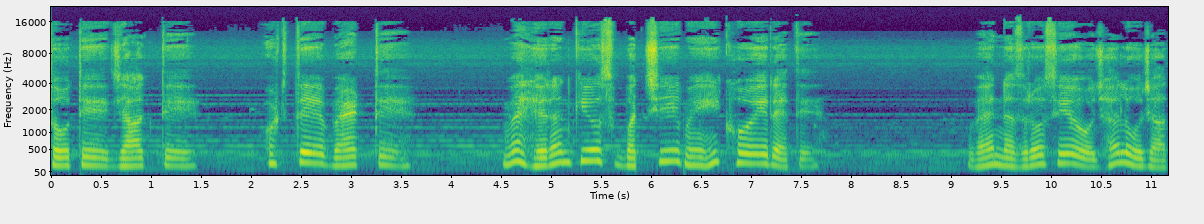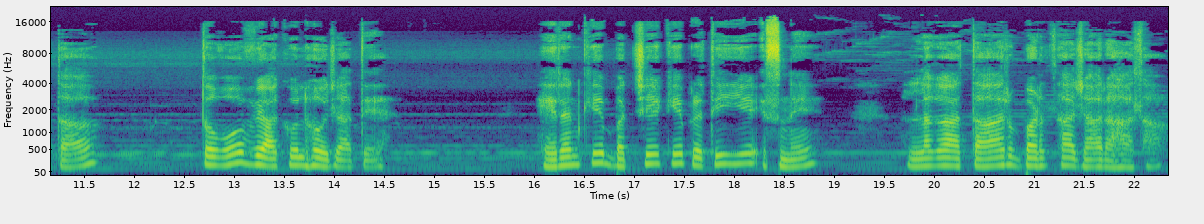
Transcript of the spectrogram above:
सोते, जागते, उठते, बैठते, वह हिरन के उस बच्चे में ही खोए रहते। वह नज़रों से ओझल हो जाता तो वो व्याकुल हो जाते। हिरन के बच्चे के प्रति ये इसने लगातार बढ़ता जा रहा था।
